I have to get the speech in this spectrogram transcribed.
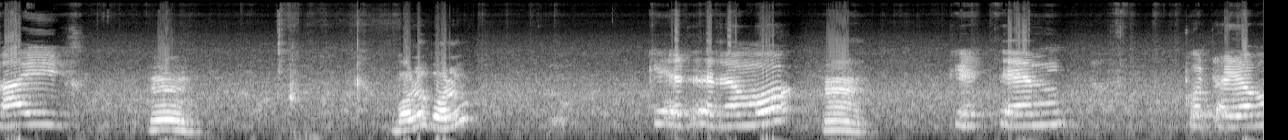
গাইস। হুম। বলো বলো। কেটে দেবো হ্যাঁ। কেটে কোথায় যাব।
